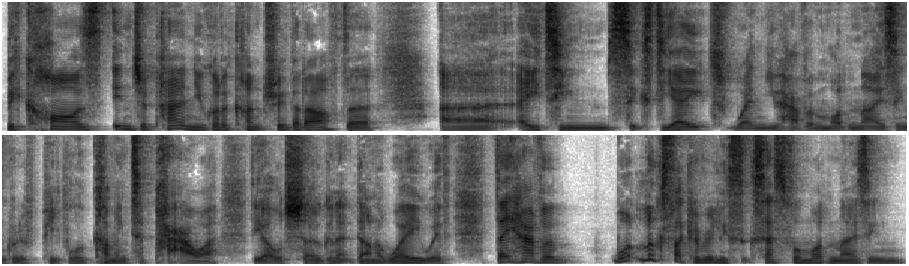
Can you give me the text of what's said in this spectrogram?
because in Japan you've got a country that after uh, 1868, when you have a modernizing group of people coming to power, the old shogunate done away with, they have a what looks like a really successful modernizing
